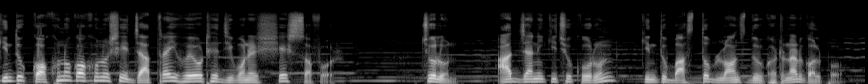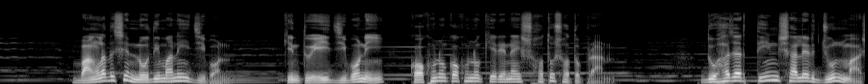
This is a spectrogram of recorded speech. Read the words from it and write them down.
কিন্তু কখনো কখনো সেই যাত্রাই হয়ে ওঠে জীবনের শেষ সফর। চলুন, আজ জানি কিছু করুন, কিন্তু বাস্তব লঞ্চ দুর্ঘটনার গল্প। বাংলাদেশের নদী মানেই জীবন, কিন্তু এই জীবনই কখনো কখনো কেড়ে নেয় শত শত প্রাণ। দু হাজার তিন সালের জুন মাস,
